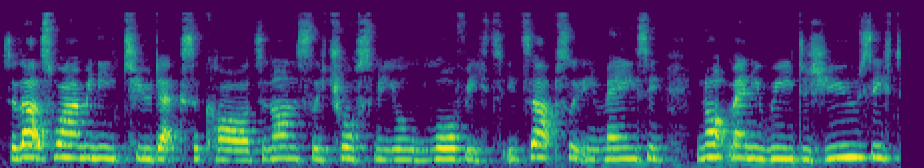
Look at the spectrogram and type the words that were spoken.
So that's why we need two decks of cards. And honestly, trust me, you'll love it. It's absolutely amazing. Not many readers use it.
